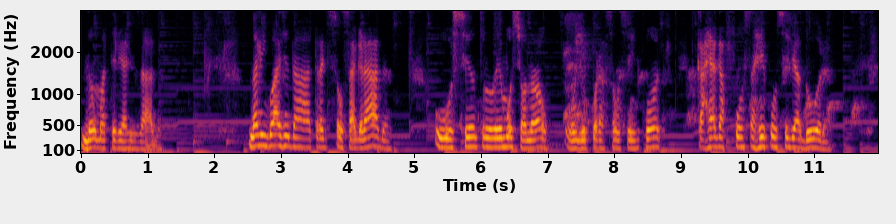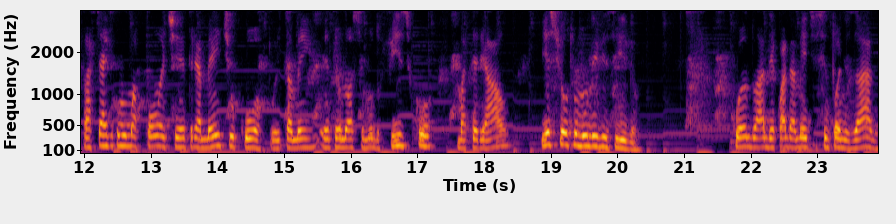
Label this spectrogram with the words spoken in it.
não materializada. Na linguagem da tradição sagrada, o centro emocional, onde o coração se encontra, carrega a força reconciliadora, ela serve como uma ponte entre a mente e o corpo e também entre o nosso mundo físico, material e esse outro mundo invisível. Quando adequadamente sintonizado,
